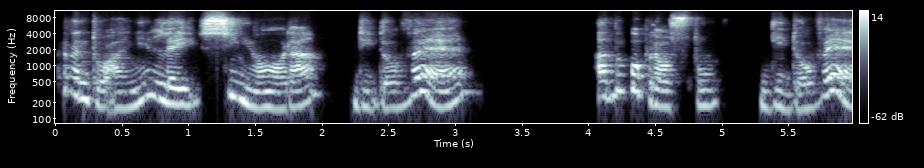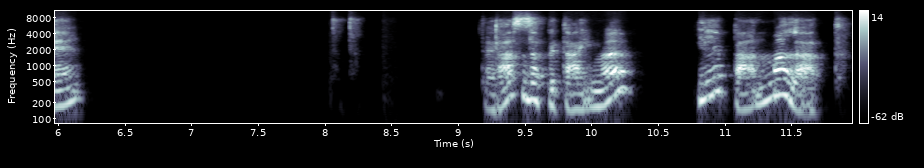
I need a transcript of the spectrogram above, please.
Ewentualnie lei, signora, di dov'è? Albo po prostu di dov'è? Teraz zapytajmy, ile pan ma lat?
